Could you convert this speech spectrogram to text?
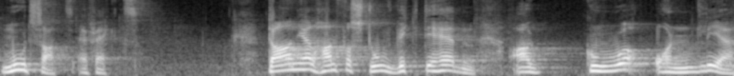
motsatt effekt. Daniel han forsto viktigheten av gode åndelige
